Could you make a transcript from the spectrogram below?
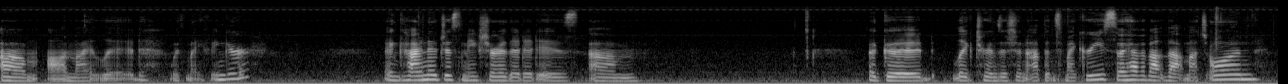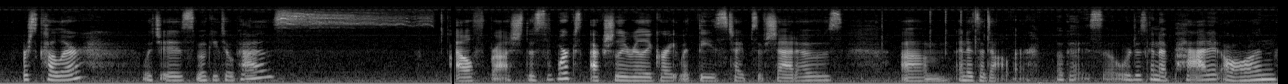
um, on my lid with my finger. And kind of just make sure that it is um, a good like transition up into my crease. So I have about that much on. First color, which is Smoky Topaz e.l.f. brush. This works actually really great with these types of shadows. Um, and it's a dollar. Okay, so we're just gonna pat it on.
